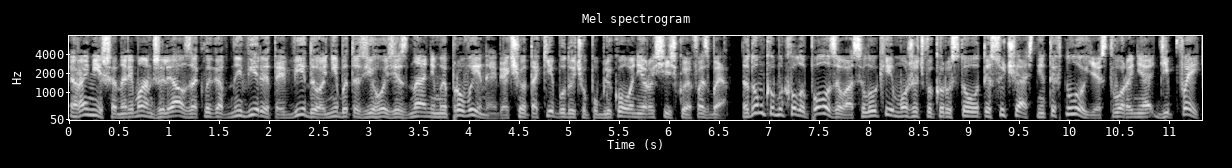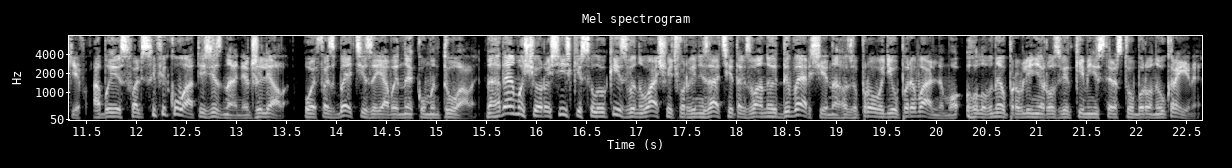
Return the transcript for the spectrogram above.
Раніше Наріман Джилял закликав не вірити в відео, нібито з його зізнаннями провини, якщо такі будуть опубліковані російською ФСБ. На думку Миколи Полозова, силовики можуть використовувати сучасні технології створення діпфейків, аби сфальсифікувати зізнання Джиляла. У ФСБ ці заяви не коментували. Нагадаємо, що російські силовики звинувачують в організації так званої диверсії на газопроводі у Перевальному, головне управління розвідки Міністерства оборони України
